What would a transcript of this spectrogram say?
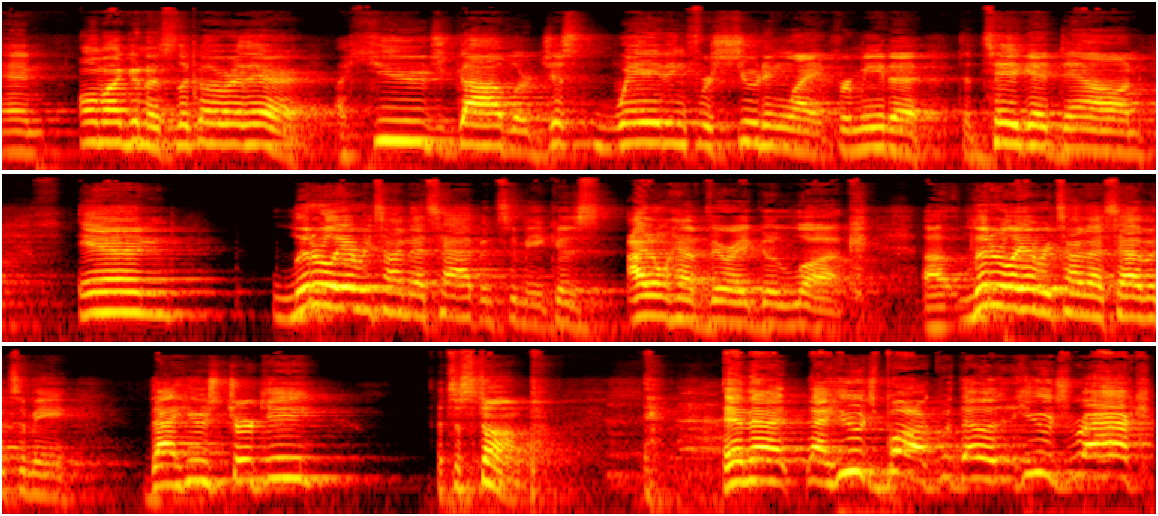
And oh my goodness, look over there. A huge gobbler just waiting for shooting light for me to, to take it down. And literally every time that's happened to me, because I don't have very good luck, uh, literally every time that's happened to me, that huge turkey, it's a stump. And that, that huge buck with that huge rack,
